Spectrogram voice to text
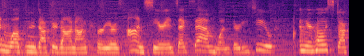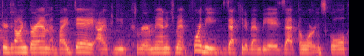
And welcome to Dr. Dawn on Careers on Sirius XM 132. I'm your host, Dr. Dawn Graham, and by day I lead career management for the executive MBAs at the Wharton School.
